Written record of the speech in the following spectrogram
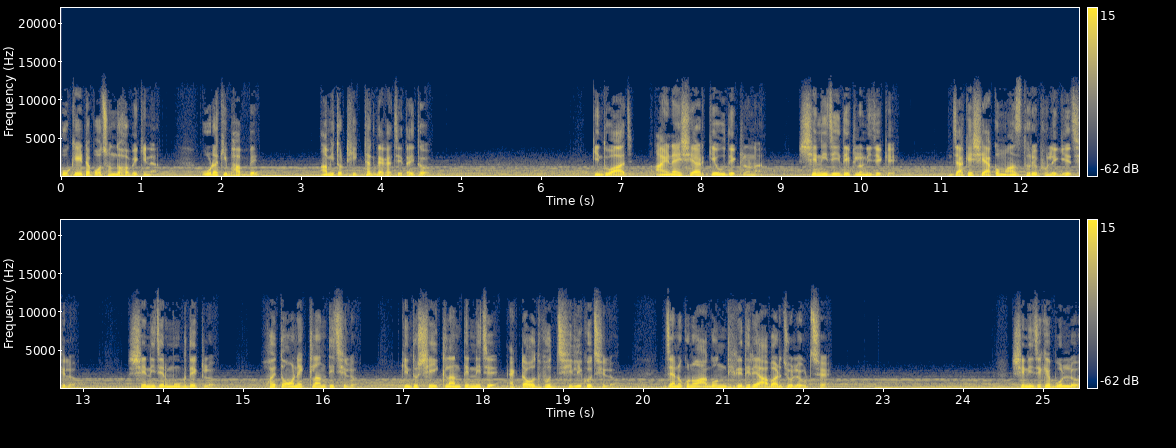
ওকে এটা পছন্দ হবে কিনা। ওরা কি ভাববে? আমি তো ঠিকঠাক দেখাচ্ছি, তাই তো? কিন্তু আজ আয়নায় সে আর কেউ দেখল না। সে নিজেই দেখল নিজেকে, যাকে সে এক মাস ধরে ভুলে গিয়েছিল। সে নিজের মুখ দেখল, হয়তো অনেক ক্লান্তি ছিল, কিন্তু সেই ক্লান্তির নিচে একটা অদ্ভুত ঝিলিকও ছিল, যেন কোনো আগুন ধীরে ধীরে আবার জ্বলে উঠছে। সে নিজেকে বলল,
